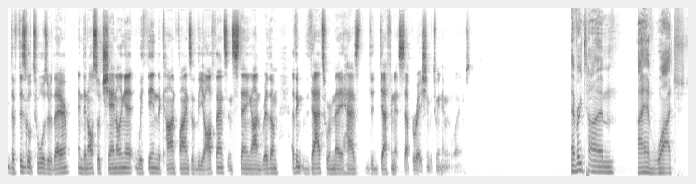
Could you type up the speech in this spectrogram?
the physical tools are there and then also channeling it within the confines of the offense and staying on rhythm i think that's where Maye has the definite separation between him and williams every time I have watched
